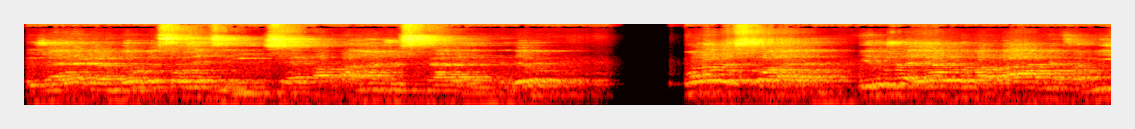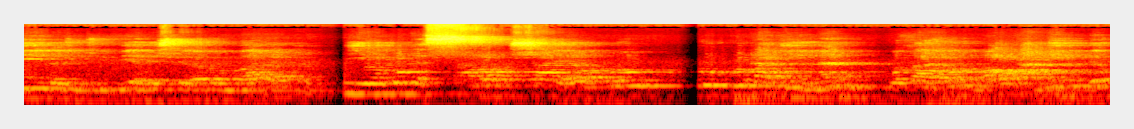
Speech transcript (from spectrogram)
Eu já era grandão, o pessoal já dizia, isso é Papa Anjo esse cara aí, entendeu? Moral da história, eu já era do babá, minha família, a gente vivia respirando um bar, e eu começava a puxar ela pro, pro, pro caminho, né? Botar ela no mau caminho, dentro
